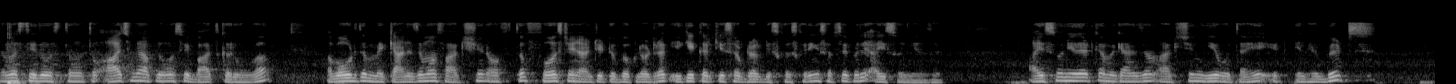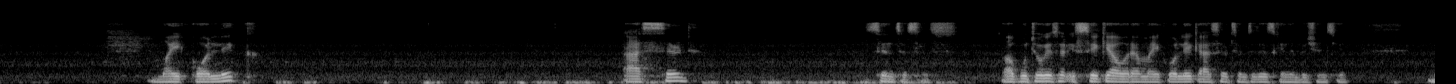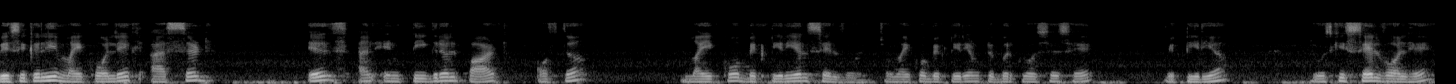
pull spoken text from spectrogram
नमस्ते दोस्तों तो आज मैं आप लोगों से बात करूँगा about the mechanism of action of the first and anti tubercular drug एक एक करके सब ड्रग डिस्कस करेंगे। सबसे पहले आइसोनियाजेड आइसोनियाजेड का मैकेनिज्म एक्शन ये होता है it inhibits mycolic acid synthesis तो आप पूछोगे, सर, इससे क्या हो रहा है? माइकोलिक एसिड सिंथेसिस के इनहिबिशन से। Basically, mycolic acid is an integral part of the mycobacterial cell wall. जो mycobacterium tuberculosis है बैक्टीरिया जो उसकी सेल वॉल है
